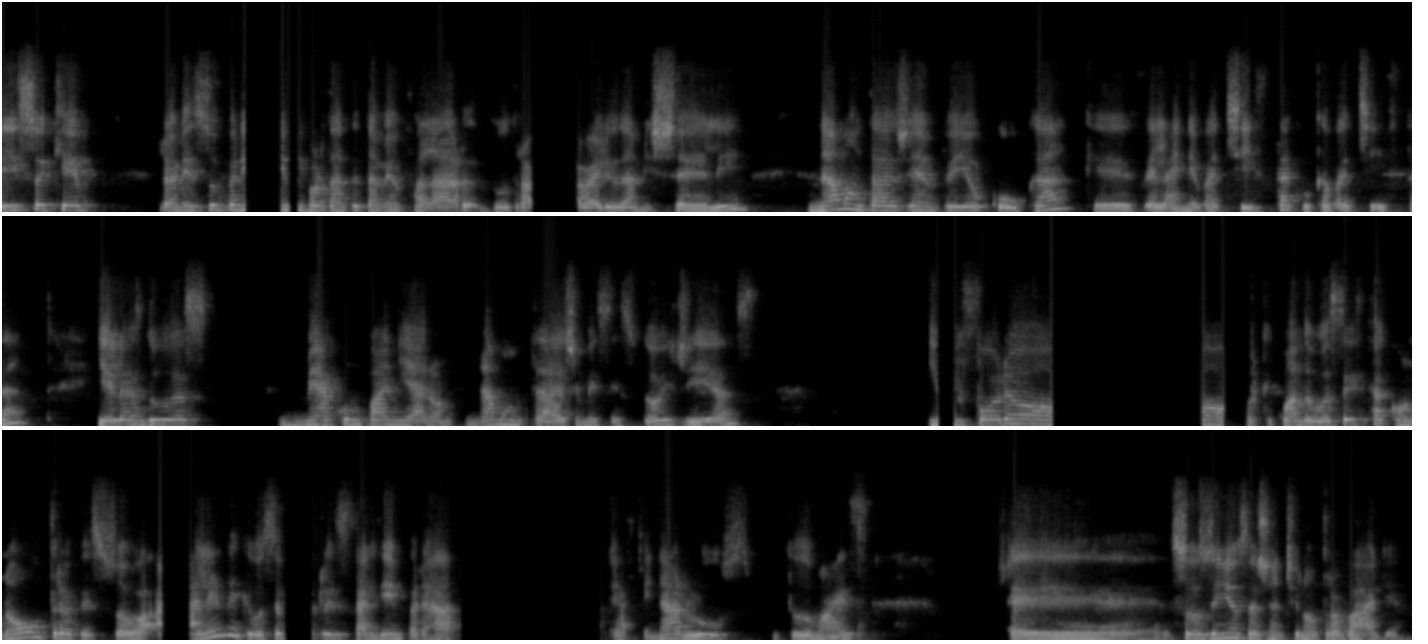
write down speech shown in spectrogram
isso que para mim é super importante também falar do trabalho da Michelle. Na montagem veio Cuca, que é Elaine Batista, Cuca Batista, e elas duas me acompanharam na montagem esses dois dias e foram porque quando você está com outra pessoa, além de que você precisa de alguém para afinar luz e tudo mais, é, sozinhos a gente não trabalha.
